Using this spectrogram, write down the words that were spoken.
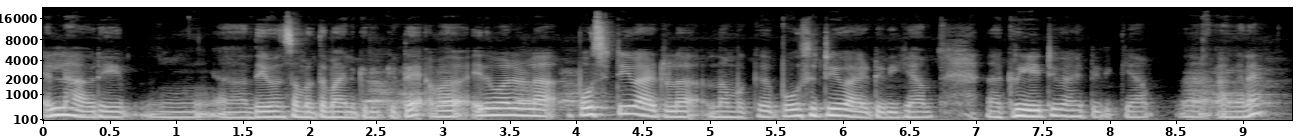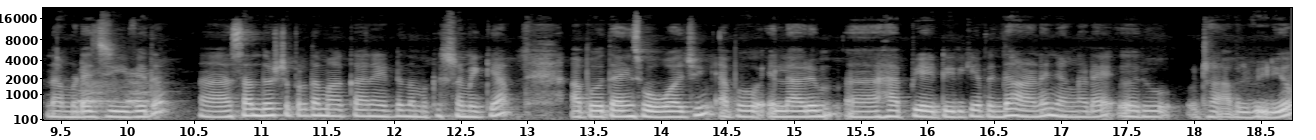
എല്ലാവരെയും ദൈവം സമൃദ്ധമായി അനുഗ്രഹിക്കട്ടെ. അപ്പോൾ ഇതുപോലുള്ള പോസിറ്റീവായിട്ടുള്ള നമുക്ക് പോസിറ്റീവായിട്ടിരിക്കാം ക്രിയേറ്റീവായിട്ടിരിക്കാം അങ്ങനെ നമ്മുടെ ജീവിതം സന്തോഷപ്രദമാക്കാനായിട്ട് നമുക്ക് ശ്രമിക്കാം. അപ്പോൾ താങ്ക്സ് ഫോർ വാച്ചിങ് അപ്പോൾ എല്ലാവരും ഹാപ്പി ആയിട്ടിരിക്കുക. അപ്പോൾ ഇതാണ് ഞങ്ങളുടെ ഒരു ട്രാവൽ വീഡിയോ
